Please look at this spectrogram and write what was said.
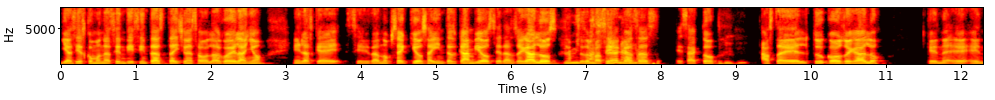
Y así es como nacen distintas tradiciones a lo largo del año en las que se dan obsequios, hay intercambios, se dan regalos, se reparten a casas, exacto, hasta el truco regalo, que eh, en,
